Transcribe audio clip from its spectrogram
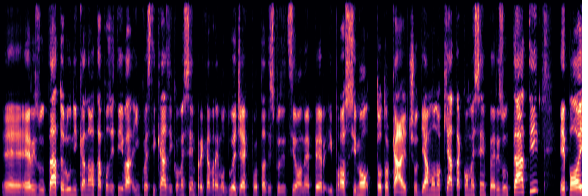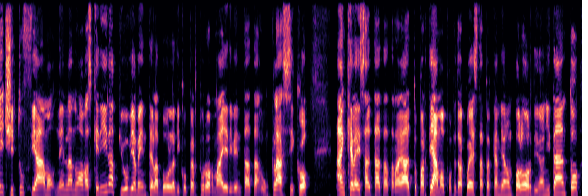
eh, è il risultato. L'unica nota positiva in questi casi, come sempre, che avremo due jackpot a disposizione per il prossimo Totocalcio. Diamo un'occhiata come sempre ai risultati e poi ci tuffiamo nella nuova schedina, più ovviamente la bolla di copertura ormai è diventata un classico. Anche lei saltata tra l'altro, partiamo proprio da questa per cambiare un po' l'ordine ogni tanto.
